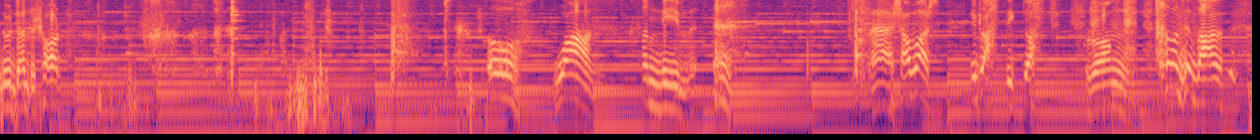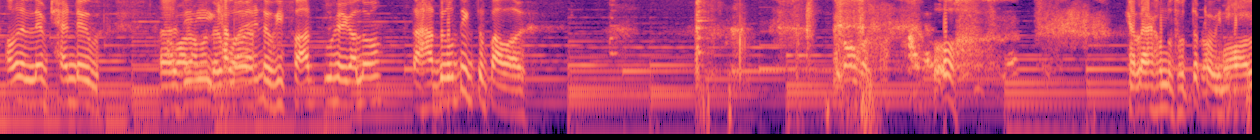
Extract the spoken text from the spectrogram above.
দুর্দান্ত শট ও ওয়ান নীল। হ্যাঁ সাবাস একটু আস্তে একটু আস্তে। রং। আমাদের আমাদের লেফট হ্যান্ডে যিনি খেলোয়াড় আছে রিফাত হয়ে গেল। তার হাতে অতিরিক্ত পাওয়ার ও খেলা এখনও ধরতে রং পারিনি। বল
